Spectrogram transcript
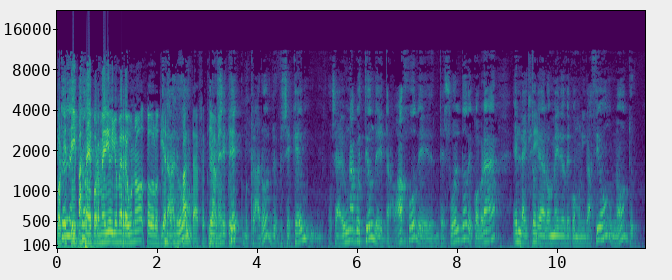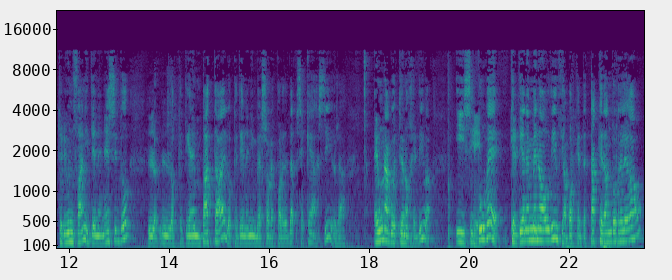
porque si hay pasta de por medio, yo me reúno todos los días si hace falta, efectivamente. si es que, claro, si es que o sea, es una cuestión de trabajo, de, de sueldo, de cobrar. Es la historia Sí. de los medios de comunicación, ¿no? Tri- Triunfan y tienen éxito lo- los que tienen pasta y los que tienen inversores por detrás. Si es que es así, o sea, es una cuestión objetiva. Y si Sí. tú ves que tienes menos audiencia porque te estás quedando relegado,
